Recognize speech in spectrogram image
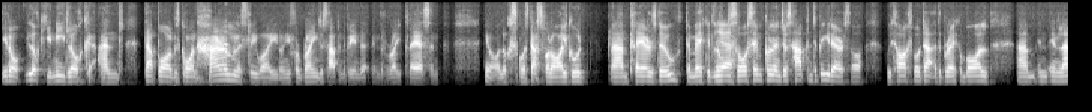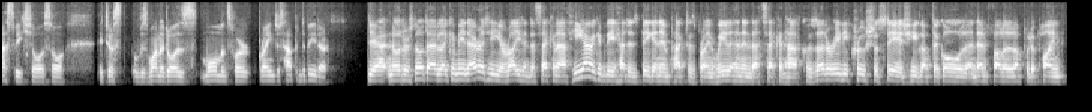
you know, look, you need luck. And that ball was going harmlessly wide. Only for Brian just happened to be in the, in the right place. And, you know, look, I suppose that's what all good um, players do. They make it look Yeah. so simple and just happen to be there. So we talked about that at the breaking ball um, in, in last week's show. So it just, it was one of those moments where Brian just happened to be there. Yeah, no, there's no doubt. Like, I mean, Errity, you're right, in the second half, he arguably had as big an impact as Brian Whelahan in that second half because at a really crucial stage, he got the goal and then followed it up with a point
